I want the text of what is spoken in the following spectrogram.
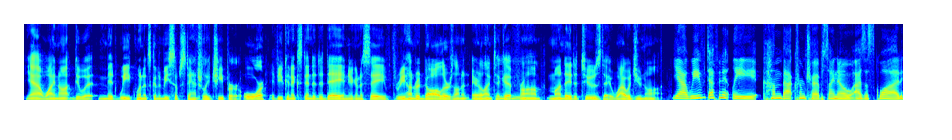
yeah, why not do it midweek when it's going to be substantially cheaper? Or if you can extend it a day and you're going to save $300 on an airline ticket mm-hmm. from Monday to Tuesday, why would you not? Yeah, we've definitely come back from trips, I know as a squad,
